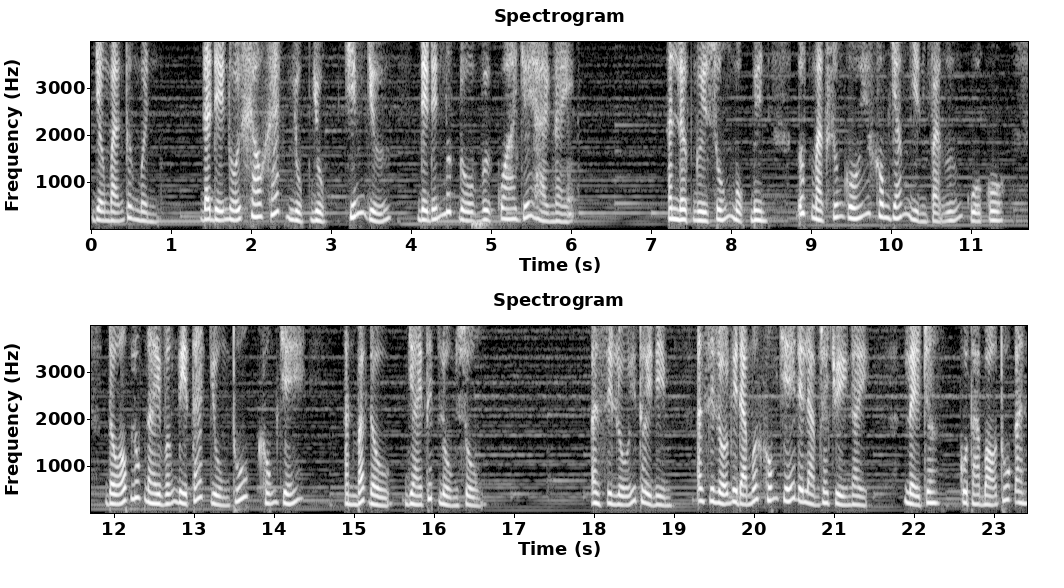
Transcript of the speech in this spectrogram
Giận bản thân mình đã để nỗi khao khát nhục dục Chiếm giữ, Để đến mức độ vượt qua giới hạn này. Anh lật người xuống một bên ướp mặt xuống gối, không dám nhìn phản ứng của cô. Đầu óc lúc này vẫn bị tác dụng thuốc khống chế. Anh bắt đầu giải thích lộn xộn. Anh xin lỗi thời điểm, Anh xin lỗi vì đã mất khống chế để làm ra chuyện này. Lệ Trân, Cô ta bỏ thuốc anh.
